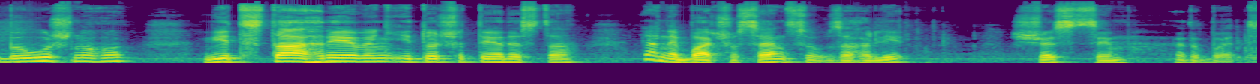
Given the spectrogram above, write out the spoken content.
беушного від 100 гривень і до 400, я не бачу сенсу взагалі щось з цим робити.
